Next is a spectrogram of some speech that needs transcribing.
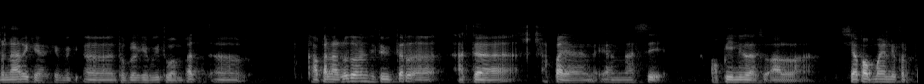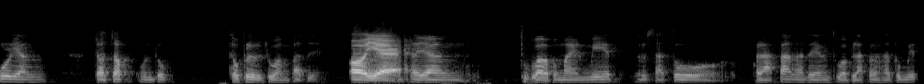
menarik ya game uh, double game week 24 uh, eh, kapan lalu tuh kan di Twitter uh, ada apa ya yang ngasih opini lah soal siapa pemain Liverpool yang cocok untuk double 24 ya? Oh iya. Yeah. ada yang dua pemain mid terus satu belakang ada yang dua belakang satu mid.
